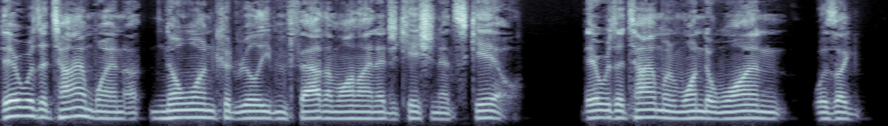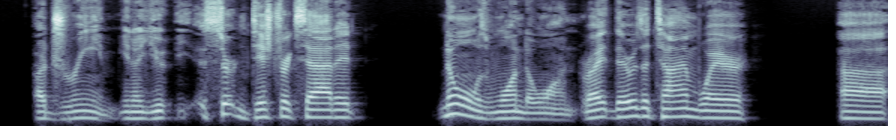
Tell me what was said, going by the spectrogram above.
there was a time when uh, no one could really even fathom online education at scale. There was a time when one to one was like a dream. You know you certain districts had it. No one was one to one right? There was a time where uh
